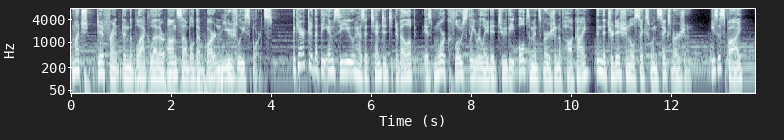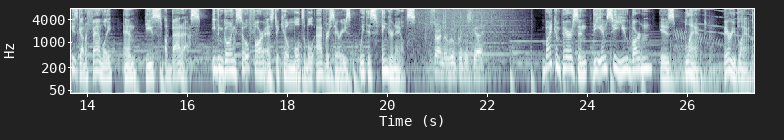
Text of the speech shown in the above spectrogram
much different than the black leather ensemble that Barton usually sports. The character that the MCU has attempted to develop is more closely related to the Ultimates version of Hawkeye than the traditional 616 version. He's a spy, he's got a family, and he's a badass, even going so far as to kill multiple adversaries with his fingernails. starting to root for this guy. By comparison, the MCU Barton is bland, very bland,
